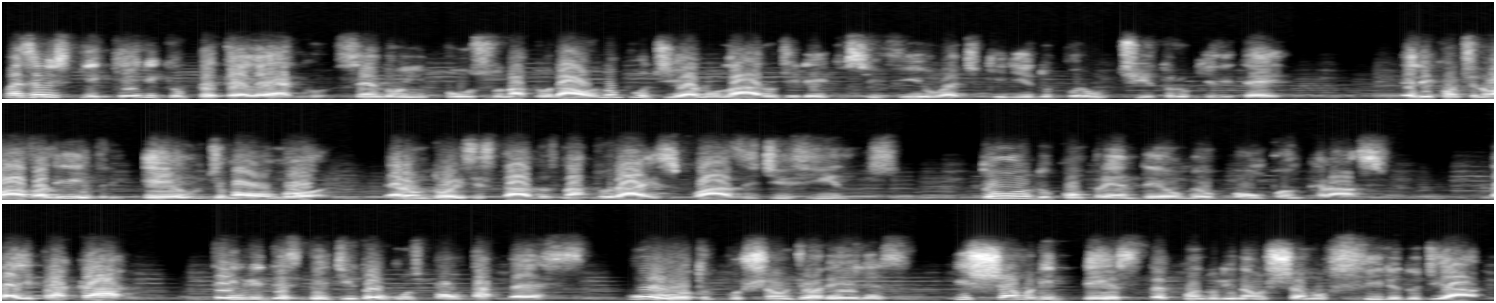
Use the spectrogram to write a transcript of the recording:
Mas eu expliquei-lhe que o peteleco, sendo um impulso natural, não podia anular o direito civil adquirido por um título que lhe dei. Ele continuava livre, eu de mau humor. Eram dois estados naturais quase divinos. Tudo compreendeu meu bom Pancrácio. Daí para cá, tenho-lhe despedido alguns pontapés, um outro puxão de orelhas, e chamo-lhe besta quando lhe não chamo filho do diabo.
